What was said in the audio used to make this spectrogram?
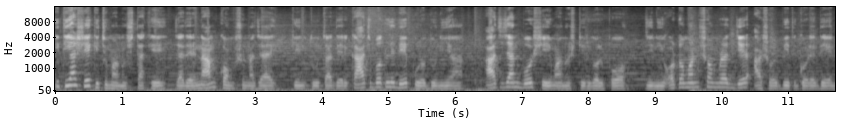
ইতিহাসে কিছু মানুষ থাকে যাদের নাম কম শোনা যায়, কিন্তু তাদের কাজ বদলে দেয় পুরো দুনিয়া। আজ জানব সেই মানুষটির গল্প, যিনি অটোমান সাম্রাজ্যের আসল ভিত গড়ে দেন,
